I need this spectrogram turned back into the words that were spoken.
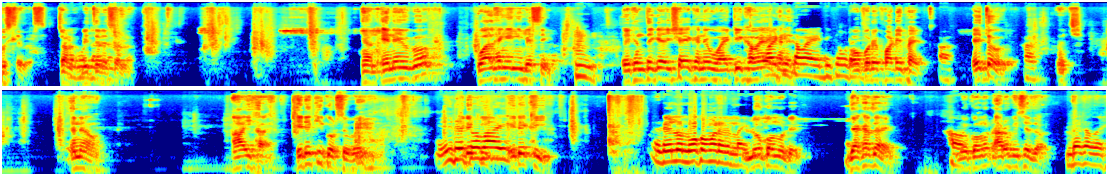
বুঝতে পারছি। চলো ভিতরে চলো। এনে ওয়াল হ্যাঙ্গিং বেসিং এখান থেকে এসে এখানে ওয়াইটি খাওয়ায় এখানে ওপরে ফর্টি ফাইভ হ্যাঁ, এই তো? হ্যাঁ। আচ্ছা। এনেও আই হাই এটা কি করছ ভাই? এইটা তো ভাই এটা কি? এটা হলো লোকোমোটিভ দেখা যায়? হ্যাঁ। লোকোমোট আরও পিছিয়ে যাও। দেখা যায়।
